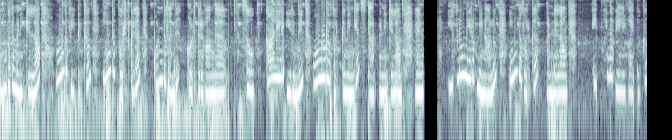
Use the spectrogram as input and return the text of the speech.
ஒன்பது மணிக்கெல்லாம் உங்கள் வீட்டுக்கு இந்த பொருட்களை கொண்டு வந்து கொடுத்துருவாங்க. ஸோ காலையில் இருந்து உங்களோட ஒர்க்கை நீங்கள் ஸ்டார்ட் பண்ணிக்கலாம். அண்ட் இவ்வளோ நேரம் வேணாலும் இந்த ஒர்க்கை பண்ணலாம். இப்போ இந்த வேலை வாய்ப்புக்கு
